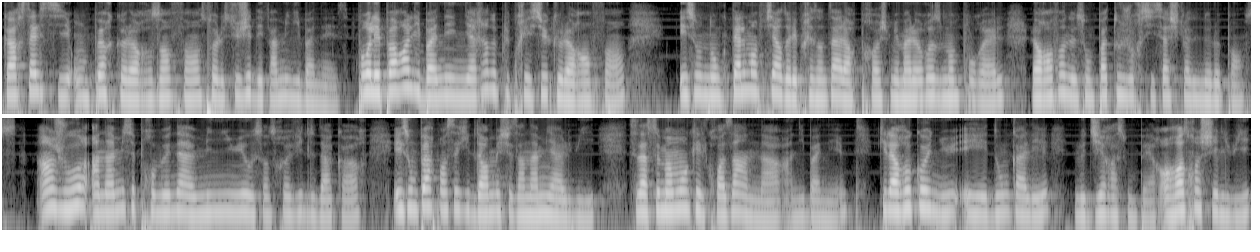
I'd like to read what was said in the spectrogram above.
car celles-ci ont peur que leurs enfants soient le sujet des familles libanaises. Pour les parents libanais, il n'y a rien de plus précieux que leurs enfants, et sont donc tellement fiers de les présenter à leurs proches, mais malheureusement pour elles, leurs enfants ne sont pas toujours si sages qu'elles ne le pensent. Un jour, un ami se promenait à minuit au centre-ville de Dakar, et son père pensait qu'il dormait chez un ami à lui. C'est à ce moment qu'il croisa un art, un Libanais, qu'il a reconnu et est donc allé le dire à son père. En rentrant chez lui,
